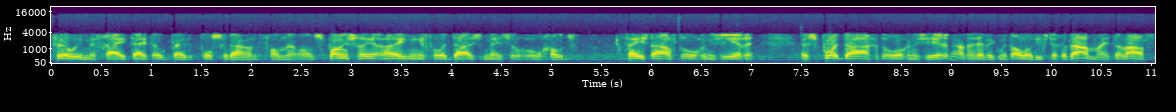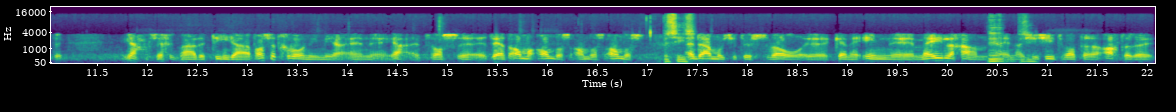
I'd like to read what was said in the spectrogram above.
veel in mijn vrije tijd ook bij de post gedaan van uh, ontspanningsverenigingen voor duizend mensen om een groot feestavond te organiseren, eh, sportdagen te organiseren. Nou, dat heb ik met alle liefde gedaan, maar de laatste, ja, zeg ik maar, de tien jaar was het gewoon niet meer. En eh, ja, het, was, eh, het werd allemaal anders, anders, anders. Precies. En daar moet je dus wel eh, kennen in meegaan. Ja, en als je ziet wat er achter de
